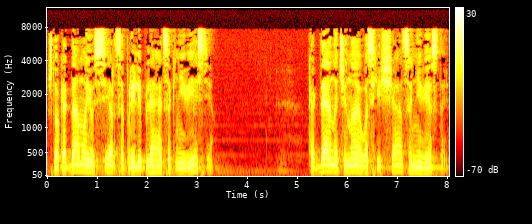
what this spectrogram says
что когда мое сердце прилепляется к невесте, когда я начинаю восхищаться невестой,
